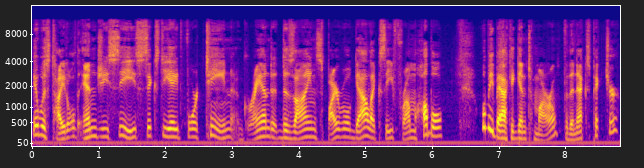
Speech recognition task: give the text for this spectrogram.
It was titled NGC 6814 Grand Design Spiral Galaxy from Hubble. We'll be back again tomorrow for the next picture.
